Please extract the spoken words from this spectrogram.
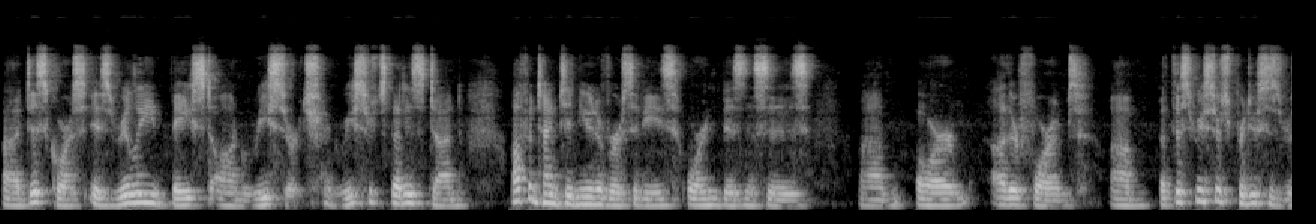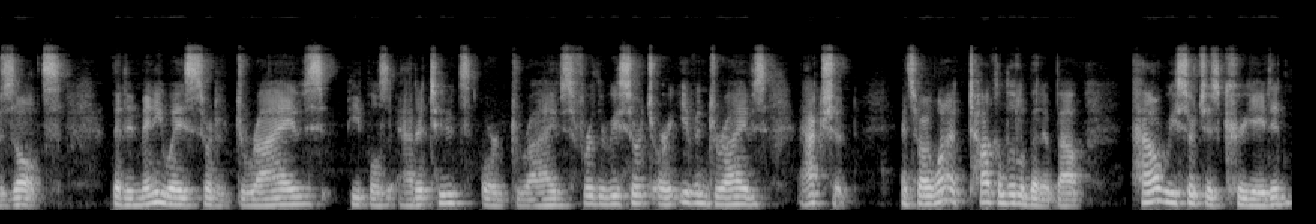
uh, discourse is really based on research and research that is done oftentimes in universities or in businesses um, or other forums. Um, but this research produces results that in many ways sort of drives people's attitudes or drives further research or even drives action. And so I want to talk a little bit about how research is created,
